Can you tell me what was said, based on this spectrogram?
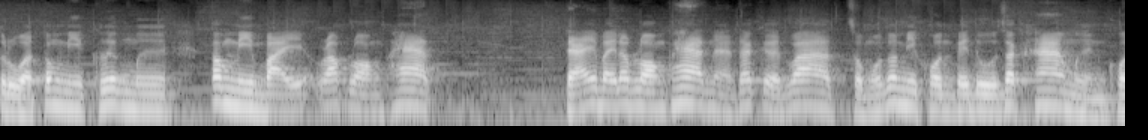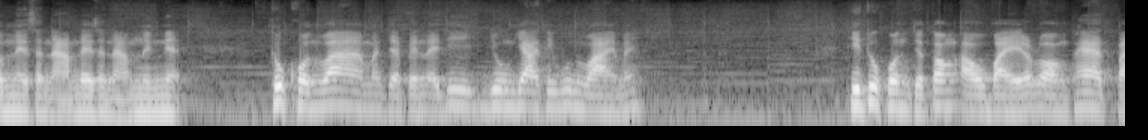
ตรวจต้องมีเครื่องมือ ต้องมีใบรับรองแพทย์ แต่ไอ้ใบรับรองแพทย์เนี่ยถ้าเกิดว่าสมมุติว่ามีคนไปดูสัก 5 0,000 คนในสนามใดสนามหนึ่งเนี่ยทุกคนว่ามันจะเป็นอะไรที่ยุ่งยากที่วุ่นวายไหมที่ทุกคนจะต้องเอาใบรับรองแพทย์ไป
